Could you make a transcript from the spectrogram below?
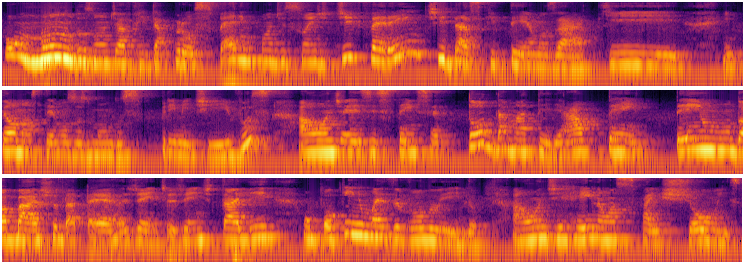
ou mundos onde a vida prospera em condições diferentes das que temos aqui. Então nós temos os mundos primitivos, aonde a existência é toda material tem tem um mundo abaixo da Terra, gente. A gente está ali um pouquinho mais evoluído, aonde reinam as paixões,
